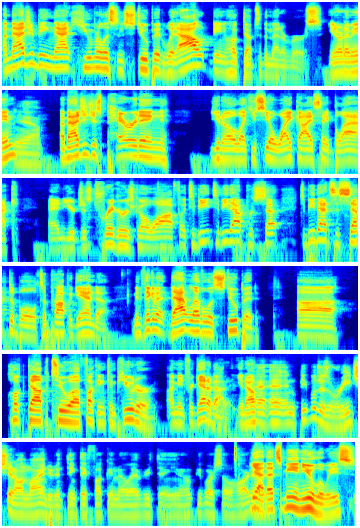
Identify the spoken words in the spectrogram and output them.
imagine being that humorless and stupid without being hooked up to the metaverse. You know what I mean? Yeah. Imagine just parroting, you know, like you see a white guy say black and your just triggers go off. Like to be to be that percep- to be that susceptible to propaganda. I mean, think about it, that level is stupid. Uh hooked up to a fucking computer. I mean, forget about it, you know? And, and people just read shit online, dude, and think they fucking know everything. You know, people are so hard. Yeah, at that's me and you, Luis.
